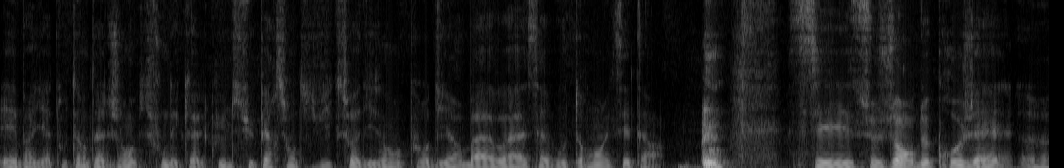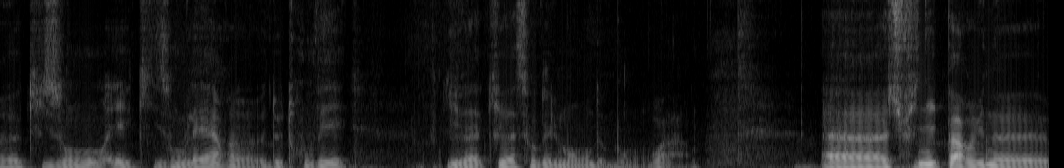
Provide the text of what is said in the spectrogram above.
Et ben il y a tout un tas de gens qui font des calculs super scientifiques, soi-disant, pour dire, bah ouais, ça vaut tant, etc. C'est ce genre de projet qu'ils ont et qu'ils ont l'air de trouver qui va, sauver le monde. Bon, voilà. Euh, je finis par une euh,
